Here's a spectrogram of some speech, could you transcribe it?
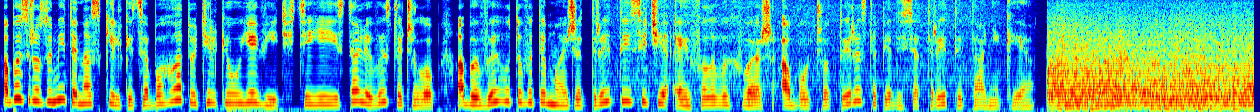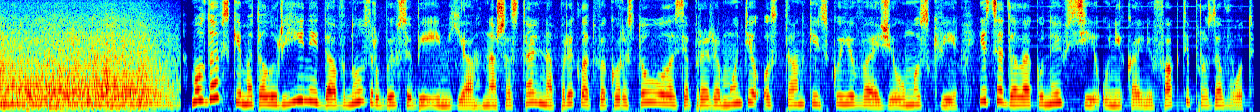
Аби зрозуміти, наскільки це багато, тільки уявіть, цієї сталі вистачило б, аби виготовити майже 3 тисячі ейфелевих веж або 453 титаніки. Молдавський металургійний давно зробив собі ім'я. Наша сталь, наприклад, використовувалася при ремонті Останкінської вежі у Москві. І це далеко не всі унікальні факти про завод.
